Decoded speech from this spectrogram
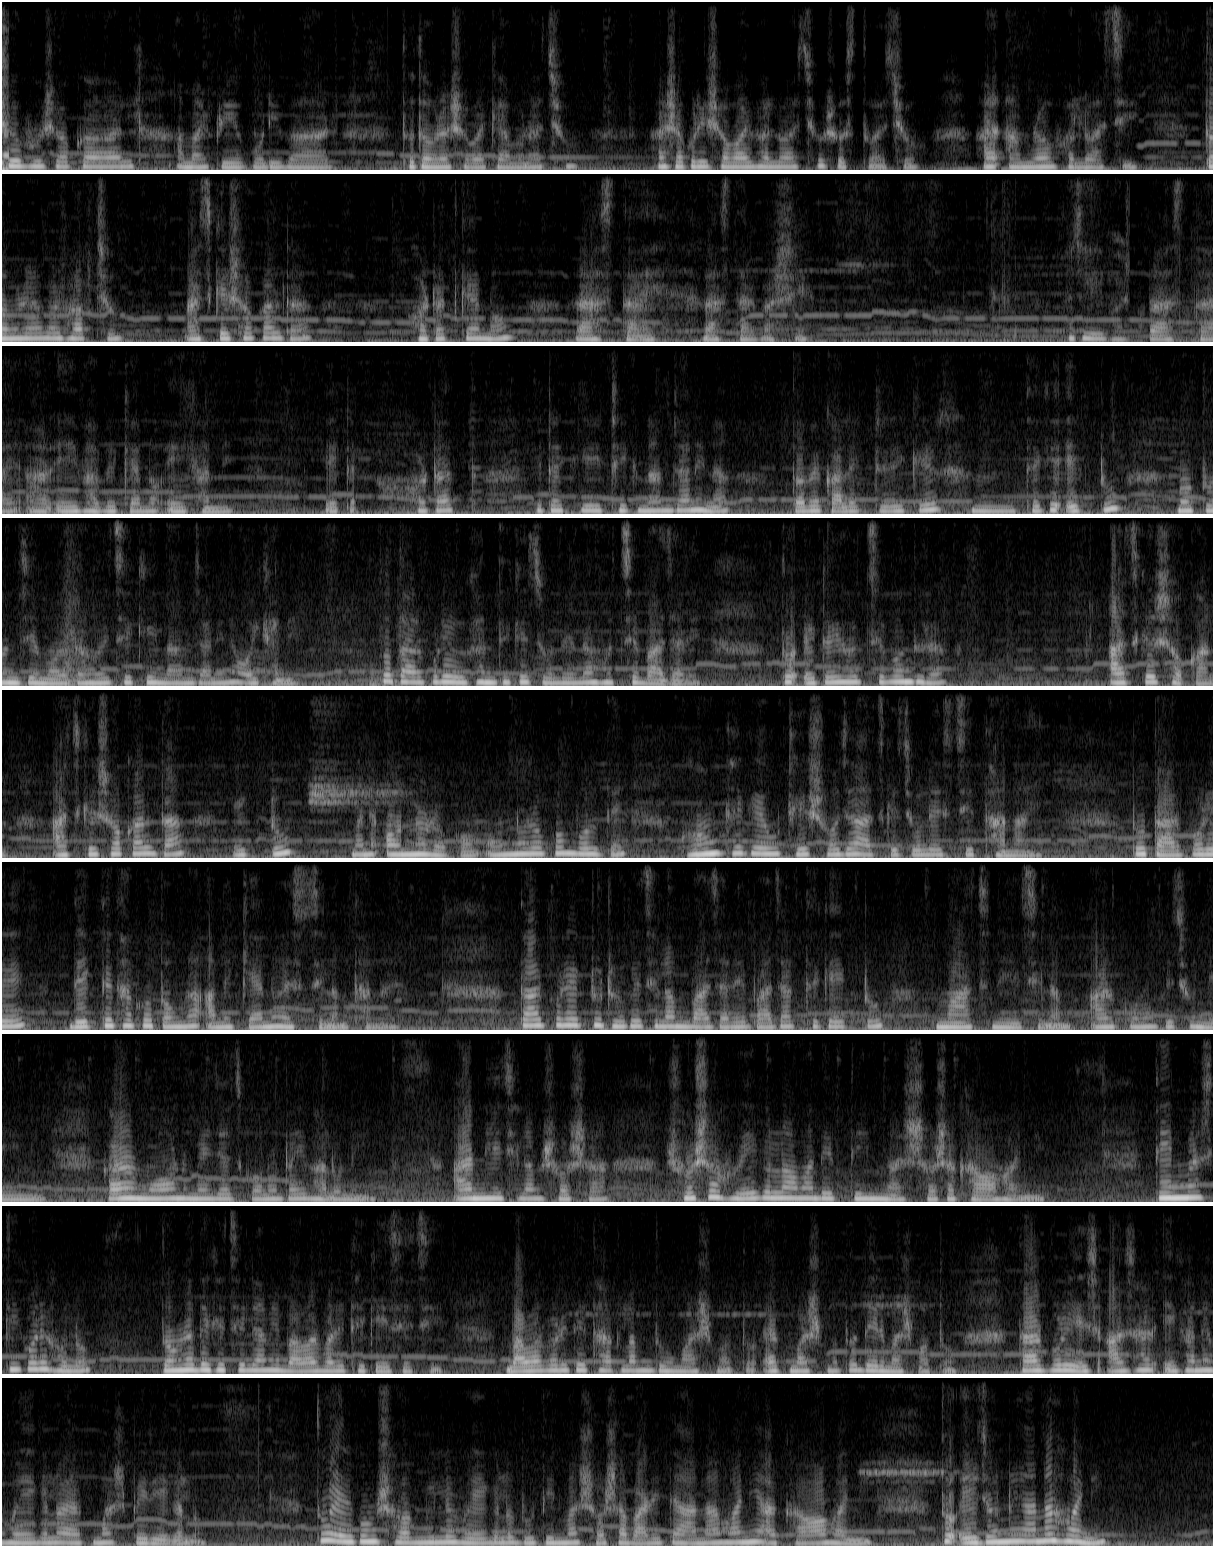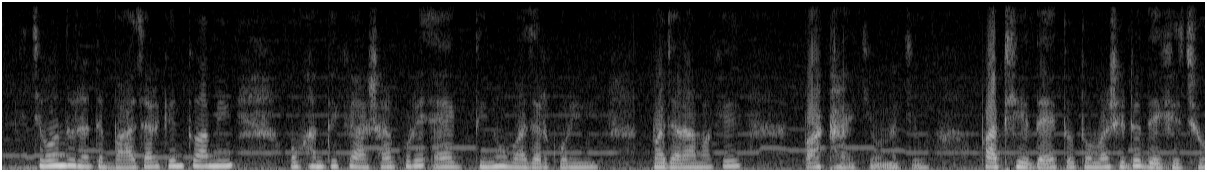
শুভ সকাল আমার প্রিয় পরিবার। তো তোমরা সবাই কেমন আছো? আশা করি সবাই ভালো আছো সুস্থ আছো আর আমরাও ভালো আছি। তোমরা আবার ভাবছ আজকের সকালটা হঠাৎ কেন রাস্তায় রাস্তার পাশে? আচ্ছা এই রাস্তায় আর এইভাবে কেন এইখানে? এটা হঠাৎ এটা কি ঠিক নাম জানি না তবে কালেক্টরিকের থেকে একটু নতুন যে মলটা হয়েছে কি নাম জানি না ওইখানে। তো তারপরে ওইখান থেকে চলে এলাম হচ্ছে বাজারে। তো এটাই হচ্ছে বন্ধুরা, আজকের সকাল। আজকের সকালটা একটু মানে অন্যরকম। অন্যরকম বলতে ঘুম থেকে উঠে সোজা আজকে চলে এসেছি থানায়। তো তারপরে দেখতে থাকো তোমরা আমি কেন এসেছিলাম থানায়। তারপরে একটু ঢুকেছিলাম বাজারে, বাজার থেকে একটু মাছ নিয়েছিলাম। আর কোনো কিছু নেইনি, কারণ মন, মেজাজ কোনোটাই ভালো নেই। আর নিয়েছিলাম শশা শশা হয়ে গেল আমাদের তিন মাস শশা খাওয়া হয়নি। তিন মাস কি করে হলো? তোমরা দেখেছিলে আমি বাবার বাড়ি থেকে এসেছি। বাবার বাড়িতে থাকলাম দু মাস মতো, এক মাস মতো, দেড় মাস মতো। তারপরে এস- আসার এখানে হয়ে গেল, এক মাস পেরিয়ে গেল। তো এরকম সব মিলে হয়ে গেল দু তিন মাস শশা বাড়িতে আনা হয়নি আর খাওয়া হয়নি। তো এই জন্যই আনা হয়নি। যে বন্ধুরাতে বাজার কিন্তু আমি ওখান থেকে আসার পরে একদিনও বাজার করিনি। বাজার আমাকে পাঠায় কেউ না কেউ। পাঠিয়ে দেয়, তো তোমরা সেটা দেখেছ।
